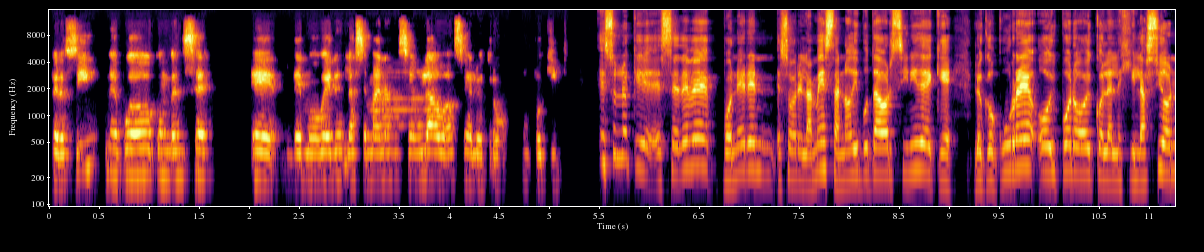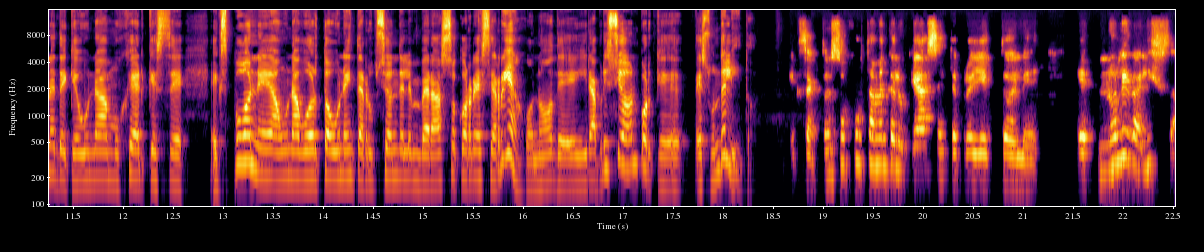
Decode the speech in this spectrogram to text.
pero sí me puedo convencer eh, de mover las semanas hacia un lado o hacia el otro un poquito. Eso es lo que se debe poner en, sobre la mesa, ¿no, diputado Orsini? De que lo que ocurre hoy por hoy con las legislaciones de que una mujer que se expone a un aborto o una interrupción del embarazo corre ese riesgo, ¿no? De ir a prisión porque es un delito. Exacto, eso es justamente lo que hace este proyecto de ley. Eh, no legaliza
